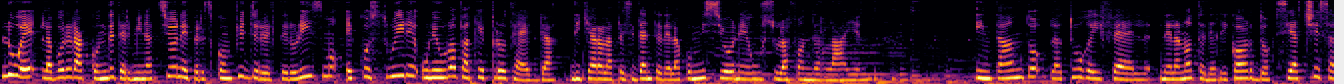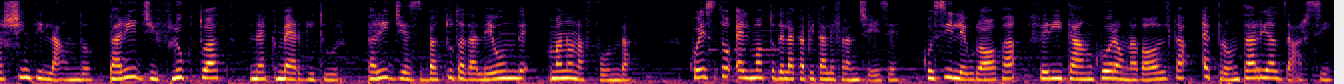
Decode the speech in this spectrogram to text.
L'UE lavorerà con determinazione per sconfiggere il terrorismo e costruire un'Europa che protegga, dichiara la Presidente della Commissione Ursula von der Leyen. Intanto la Tour Eiffel, nella notte del ricordo, si è accesa scintillando. Parigi fluctuat nec mergitur. Parigi è sbattuta dalle onde, ma non affonda. Questo è il motto della capitale francese. Così l'Europa, ferita ancora una volta, è pronta a rialzarsi.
